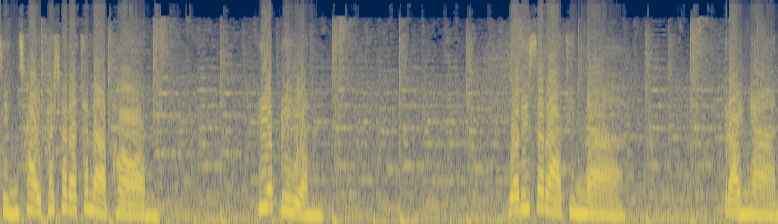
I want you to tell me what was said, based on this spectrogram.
สินชัยพัชรัตนาพร เรียบเรียง วริศราทินนา รายงาน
